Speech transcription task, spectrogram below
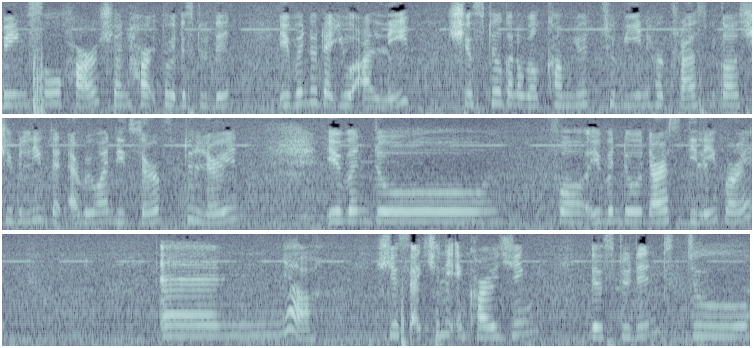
being so harsh and hard to the student. Even though that you are late she's still gonna welcome you to be in her class because she believes that everyone deserves to learn. Even though for even though there's a delay for it. And yeah. She's actually encouraging the students to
